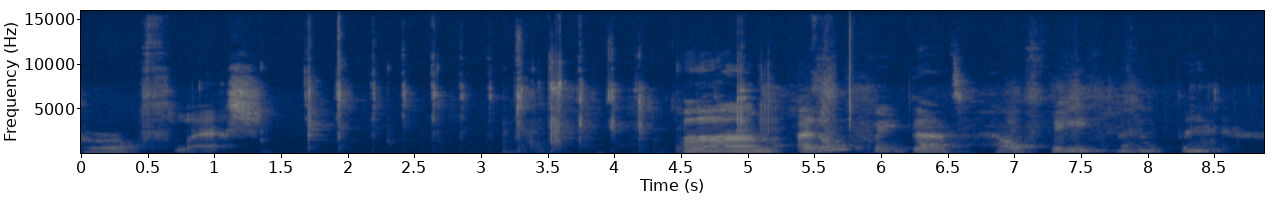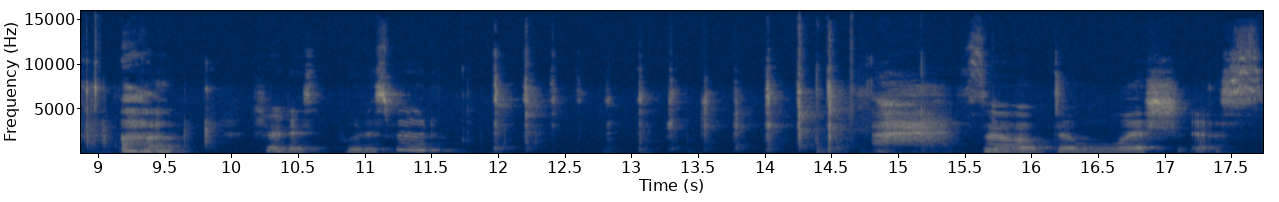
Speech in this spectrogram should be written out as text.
Girl flesh. Um, I don't think that's healthy. I don't think. sure, it is. Food is food. So delicious.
